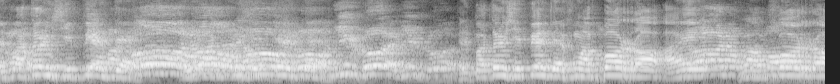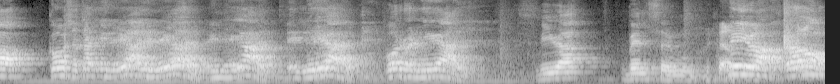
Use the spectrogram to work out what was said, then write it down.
El pastor incipiente. No, El pastor no, no, incipiente. ni joda, ni joda. El pastor incipiente fuma porro ahí. Fuma porro. Cosa está es legal, es legal, es legal, es legal. Porro es legal. Viva Belcebú. ¡Viva! ¡Bravo!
